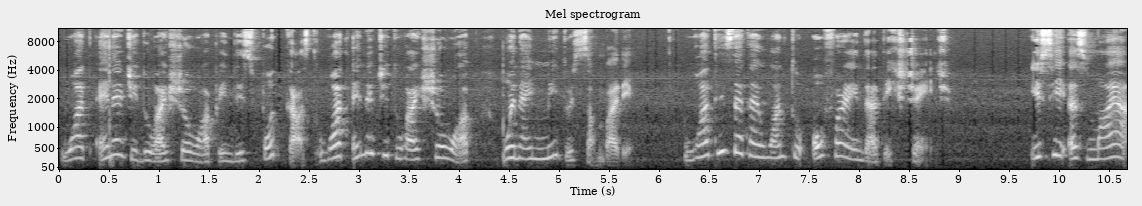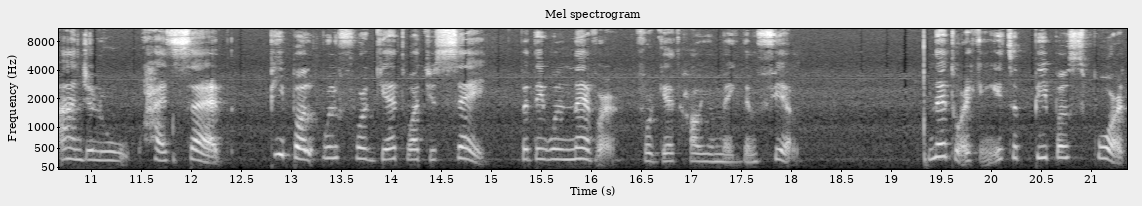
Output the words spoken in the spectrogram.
what energy do I show up in this podcast? What energy do I show up when I meet with somebody? What is that I want to offer in that exchange? You see, as Maya Angelou has said, people will forget what you say, but they will never forget how you make them feel. Networking, it's a people sport.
